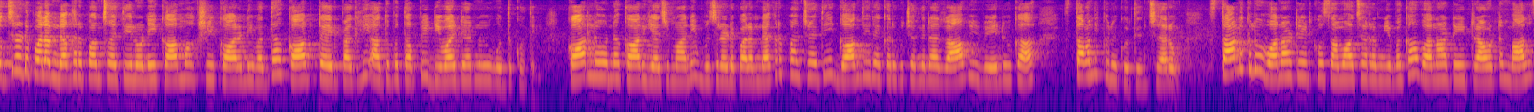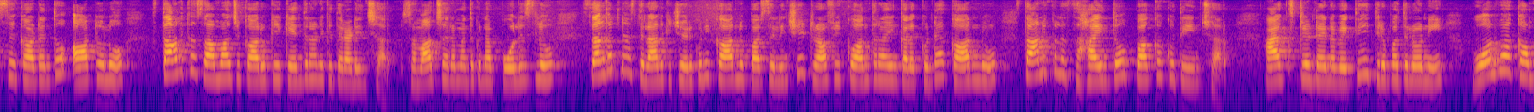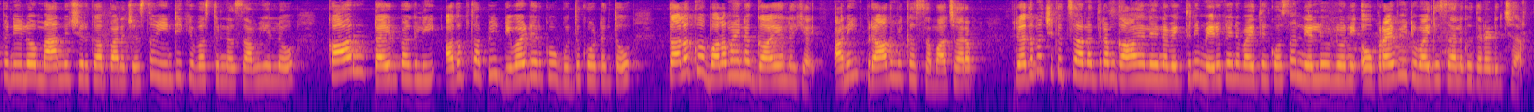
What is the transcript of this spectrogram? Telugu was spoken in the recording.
బుజ్జిరెడ్డిపాలెం నగర పంచాయతీలోని కామాక్షి కాలనీ వద్ద కార్ టైర్ పగిలి అదుపు తప్పి డివైడర్ను గుద్దుకుంది. కారులో ఉన్న కారు యజమాని బుజ్జిరెడ్డిపాలెం నగర పంచాయతీ గాంధీనగర్కు చెందిన రావి వేణుగా స్థానికులు గుర్తించారు. స్థానికులు వన్ నాట్ ఎయిట్కు సమాచారం ఇవ్వగా వన్ నాట్ ఎయిట్ రావడం ఆలస్యం కావడంతో ఆటోలో స్థానిక సామాజిక ఆరోగ్య కేంద్రానికి తరలించారు. సమాచారం అందుకున్న పోలీసులు సంఘటనా స్థలానికి చేరుకుని కారును పరిశీలించి ట్రాఫిక్కు అంతరాయం కలగకుండా కారును స్థానికుల సహాయంతో పక్కకు తీయించారు. యాక్సిడెంట్ అయిన వ్యక్తి తిరుపతిలోని వోల్వా కంపెనీలో మేనేజర్గా పనిచేస్తూ ఇంటికి వస్తున్న సమయంలో కారు టైర్ పగిలి అదుపు తప్పి డివైడర్కు గుద్దుకోవడంతో తలకు బలమైన గాయాలయ్యాయి అని ప్రాథమిక సమాచారం. ప్రథమ చికిత్స అనంతరం గాయాలైన వ్యక్తిని మెరుగైన వైద్యం కోసం నెల్లూరులోని ఓ ప్రైవేటు వైద్యశాలకు తరలించారు.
